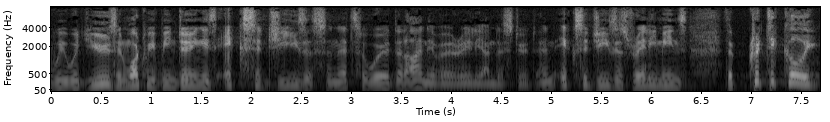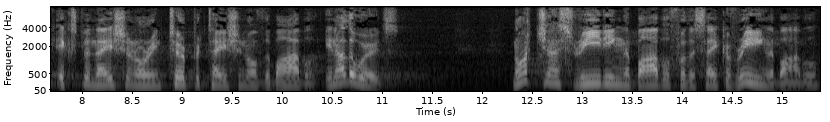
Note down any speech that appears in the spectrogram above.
we would use and what we've been doing is exegesis, and that's a word that I never really understood. And exegesis really means the critical explanation or interpretation of the Bible. In other words, not just reading the Bible for the sake of reading the Bible,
